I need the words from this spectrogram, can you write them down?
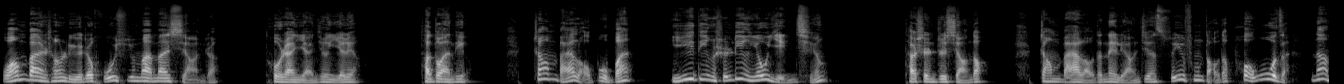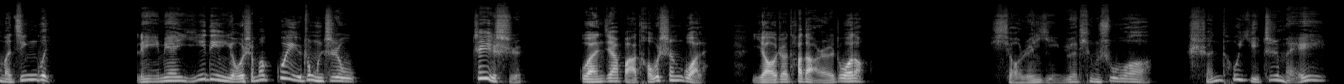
王半成捋着胡须，慢慢想着，突然眼睛一亮，他断定张白老不搬，一定是另有隐情。他甚至想到，张白老的那两间随风岛的破屋子那么金贵。里面一定有什么贵重之物。这时，管家把头伸过来，咬着他的耳朵道：“小人隐约听说，神偷一枝梅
